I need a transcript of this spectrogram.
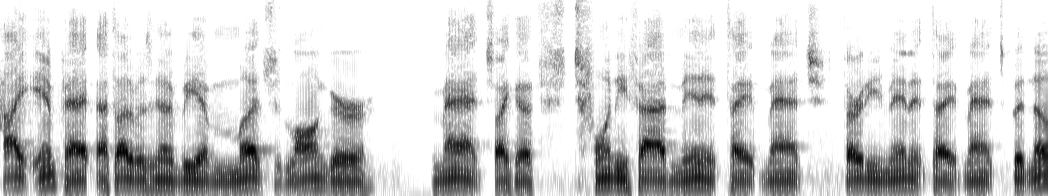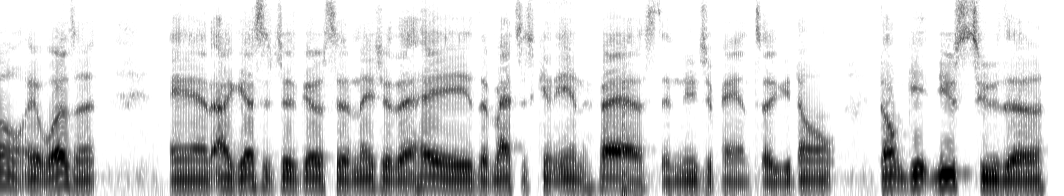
high impact. I thought it was going to be a much longer match, like a 25 minute type match, 30 minute type match, but no, it wasn't. And I guess it just goes to the nature that hey, the matches can end fast in New Japan, so you don't don't get used to the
